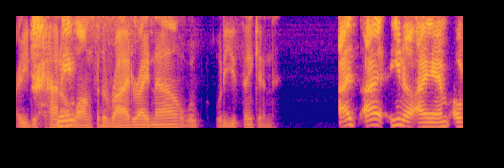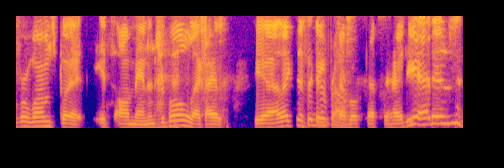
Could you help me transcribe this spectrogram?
Are you just kind of along for the ride right now? What, what are you thinking? I, I, you know, I am overwhelmed, but it's all manageable. like I, yeah, I like to it's think several steps ahead. Yeah, it is.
